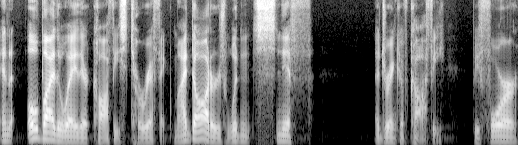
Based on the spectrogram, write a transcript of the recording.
And oh, by the way, their coffee's terrific. My daughters wouldn't sniff a drink of coffee before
